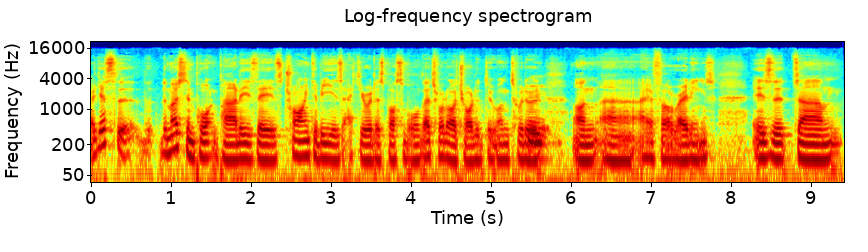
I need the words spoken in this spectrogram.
I guess the, the most important part is there's trying to be as accurate as possible. That's what I try to do on Twitter on uh, AFL ratings, is that um,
